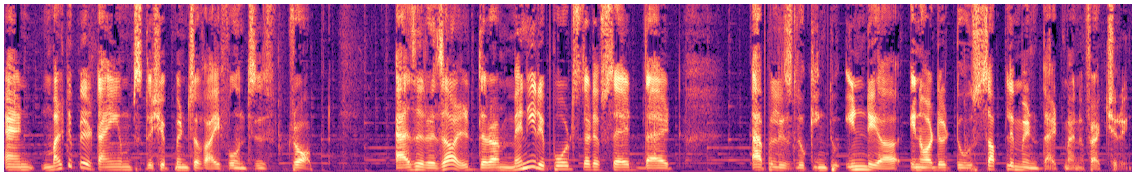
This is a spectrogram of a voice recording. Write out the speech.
and multiple times the shipments of iPhones have dropped as a result, there are many reports that have said that Apple is looking to India in order to supplement that manufacturing.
